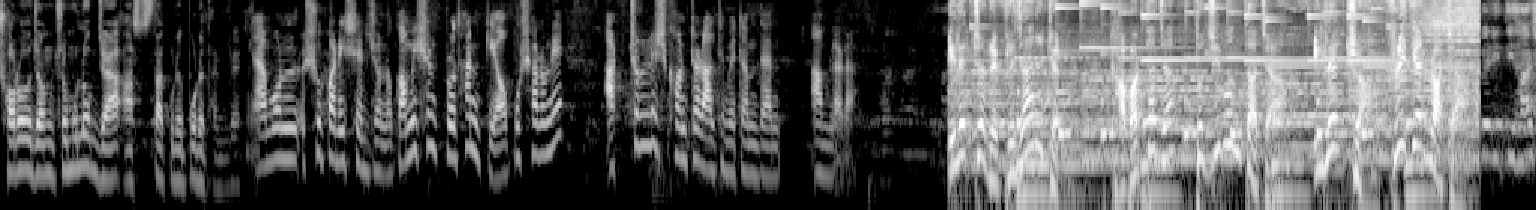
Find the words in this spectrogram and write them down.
ষড়যন্ত্রমূলক যা আস্থা করে পড়ে থাকবে। এমন সুপারিশের জন্য কমিশন প্রধানকে অপসারণে আটচল্লিশ ঘণ্টার আলটিমেটাম দেন আমলারা। ইলেকট্রা রেফ্রিজারেটর খাবার তাজা তো জীবন তাজা। ইলেকট্রা ফ্রিজের রাজা। ইতিহাস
